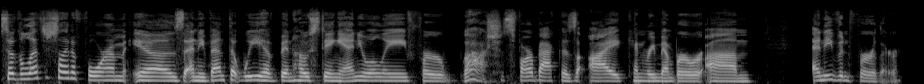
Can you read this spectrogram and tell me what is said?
So the Legislative Forum is an event that we have been hosting annually for, gosh, as far back as I can remember, um, and even further.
